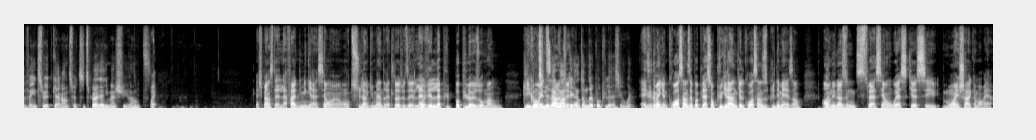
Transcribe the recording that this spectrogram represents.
28, 48. Si tu peux aller à l'image suivante. Oui. Mais je pense que l'affaire d'immigration, euh, on tue l'argument de là. Je veux dire, la ville la plus populeuse au monde. Qui continue d'augmenter en termes de population, oui. Exactement. Il y a une croissance de population plus grande que la croissance du prix des maisons. On est dans une situation où est-ce que c'est moins cher que Montréal.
